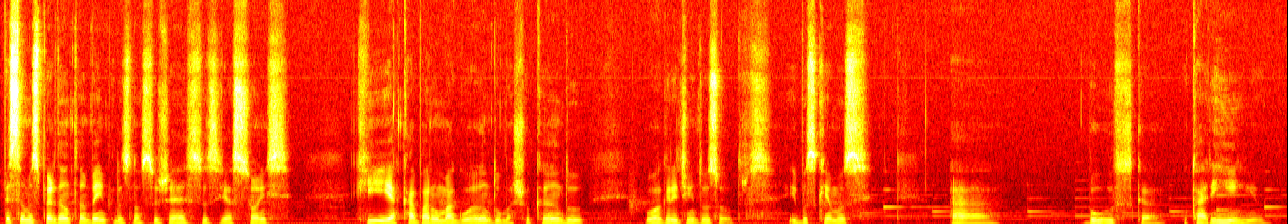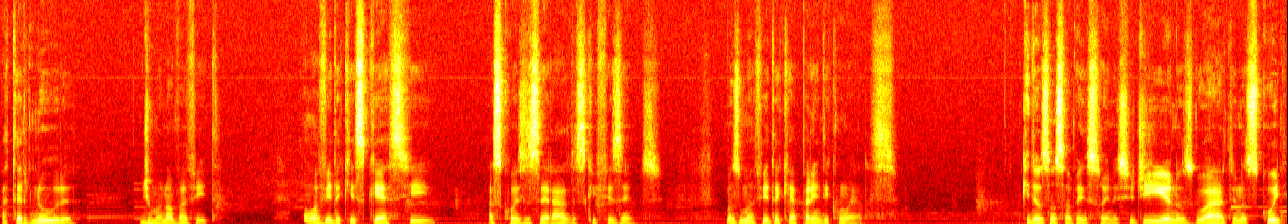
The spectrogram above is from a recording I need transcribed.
Peçamos perdão também pelos nossos gestos e ações que acabaram magoando, machucando ou agredindo os outros. E busquemos a busca, o carinho, a ternura de uma nova vida. Não uma vida que esquece as coisas erradas que fizemos, mas uma vida que aprende com elas. Que Deus nos abençoe neste dia, nos guarde nos cuide.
